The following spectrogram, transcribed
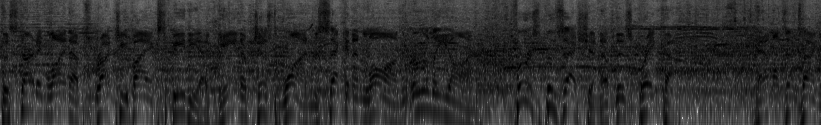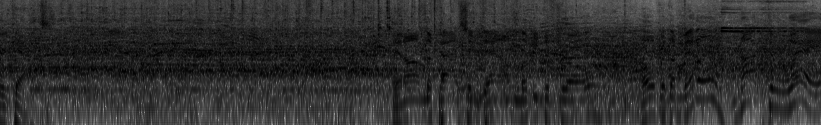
The starting lineups brought to you by Expedia. Gain of just one, second and long, early on. First possession of this Grey Cup. Hamilton Tiger Cats. And on the passing down, looking to throw. Over the middle, knocked away.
